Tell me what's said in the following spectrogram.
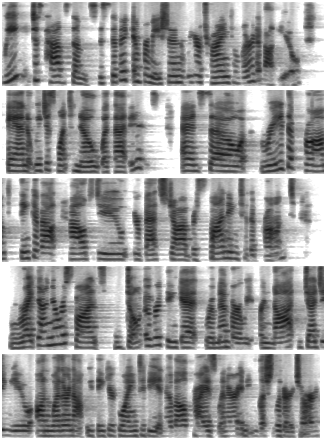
we just have some specific information we are trying to learn about you, and we just want to know what that is. And so read the prompt, think about how to do your best job responding to the prompt write down your response. Don't overthink it. Remember, we are not judging you on whether or not we think you're going to be a Nobel Prize winner in English literature.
